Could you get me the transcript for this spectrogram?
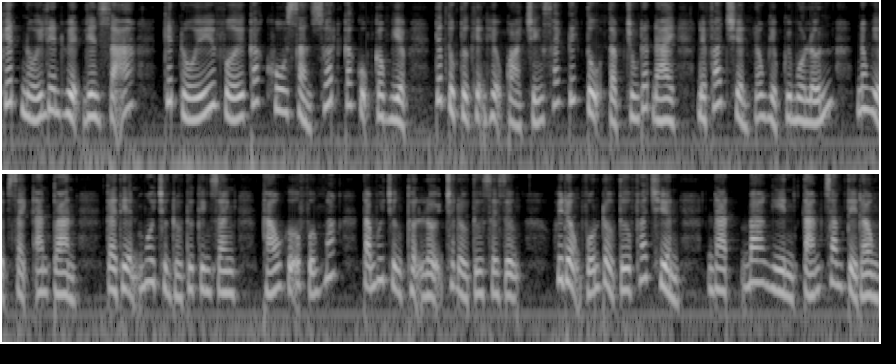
kết nối liên huyện liên xã, kết nối với các khu sản xuất, các cụm công nghiệp, tiếp tục thực hiện hiệu quả chính sách tích tụ tập trung đất đai để phát triển nông nghiệp quy mô lớn, nông nghiệp sạch an toàn, cải thiện môi trường đầu tư kinh doanh, tháo gỡ vướng mắc, tạo môi trường thuận lợi cho đầu tư xây dựng, huy động vốn đầu tư phát triển đạt 3.800 tỷ đồng,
